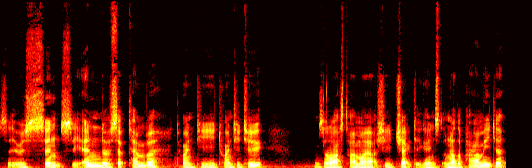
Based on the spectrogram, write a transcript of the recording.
so it was since the end of September 2022. It was the last time I actually checked it against another Powermeter.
